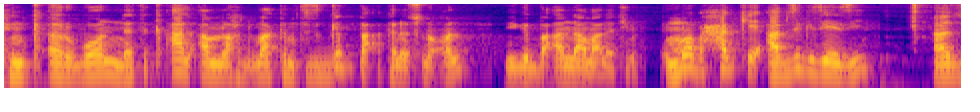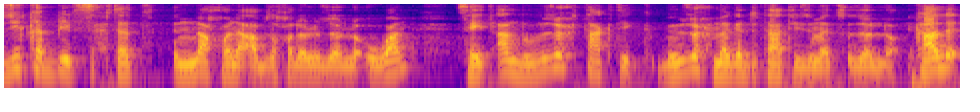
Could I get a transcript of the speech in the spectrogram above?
ክንቀርቦን ነቲ ቃል ኣምላኽ ድማ ከምቲ ዝግባእ ከነጽንዖን ይግብኣና ማለት እዩ። እሞ ብሓቂ ኣብዚ ግዜ እዚ ኣዝዩ ከቢድ ስሕተት እናኾነ ኣብ ዝኸደሉ ዘሎ እዋን ሰይጣን ብብዙሕ ታክቲክ ብብዙሕ መገድታት እዩ ዝመጽእ ዘሎ። ካልእ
